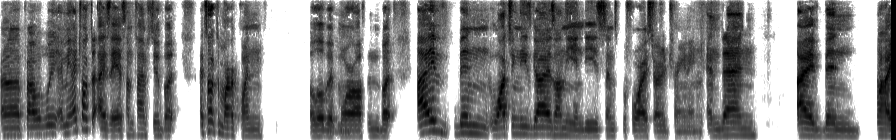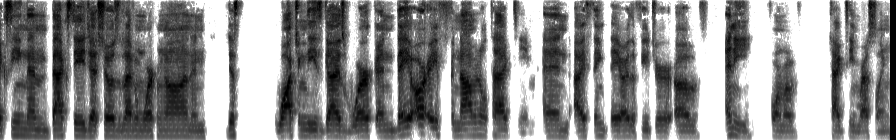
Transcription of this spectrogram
uh probably. I mean, I talk to Isaiah sometimes too, but I talk to Marq Quen a little bit more often. But I've been watching these guys on the indies since before I started training, and then I've been like seeing them backstage at shows that I've been working on, and just watching these guys work. And they are a phenomenal tag team, and I think they are the future of any form of tag team wrestling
